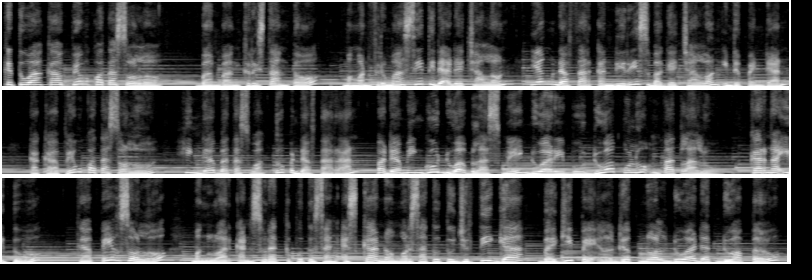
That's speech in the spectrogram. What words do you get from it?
Ketua KPU Kota Solo, Bambang Kristanto, mengonfirmasi tidak ada calon yang mendaftarkan diri sebagai calon independen KKPU Kota Solo hingga batas waktu pendaftaran pada Minggu 12 Mei 2024 lalu. Karena itu, KPU Solo mengeluarkan surat keputusan SK nomor 173 bagi PLGEP 02.20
